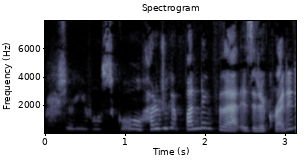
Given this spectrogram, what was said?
Where's your evil school? How did you get funding for that? Is it accredited?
